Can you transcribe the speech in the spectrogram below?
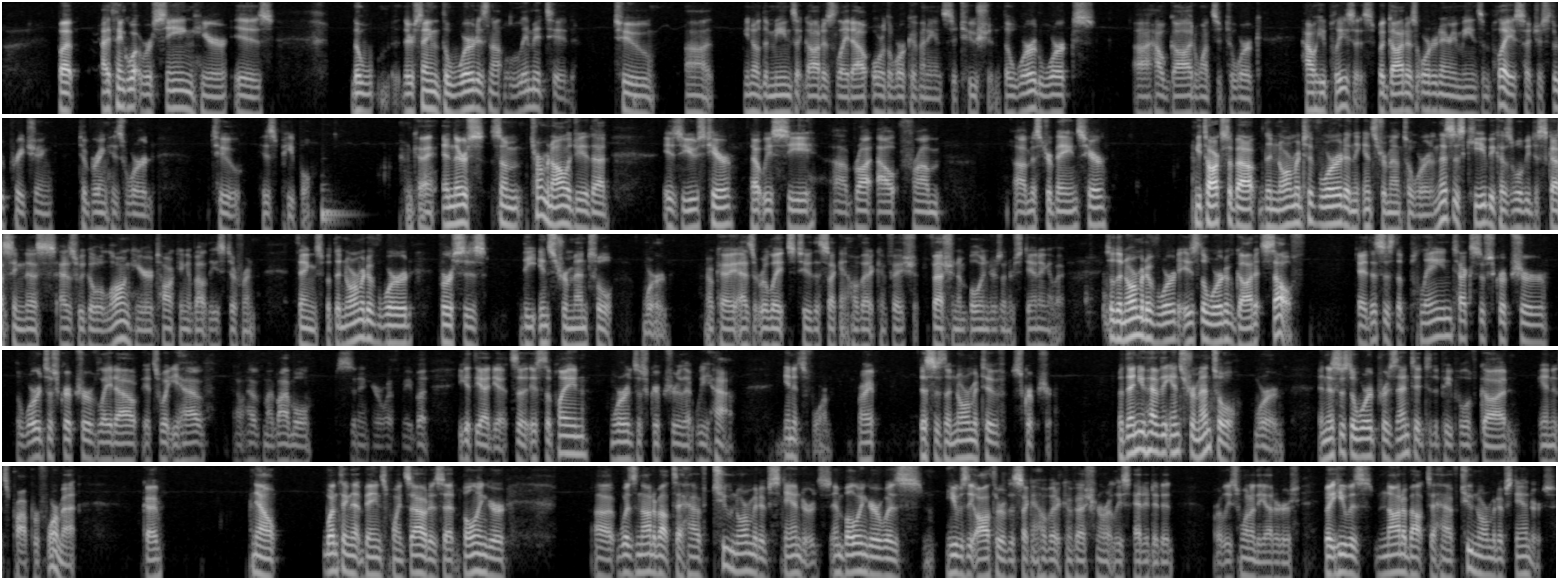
But I think what we're seeing here is the they're saying that the word is not limited to uh, you know the means that God has laid out or the work of any institution. The word works uh, how God wants it to work how he pleases. But God has ordinary means in place, such as through preaching, to bring his word to his people. Okay. And there's some terminology that is used here that we see uh, brought out from uh, Mr. Baines here. He talks about the normative word and the instrumental word. And this is key because we'll be discussing this as we go along here, talking about these different things. But the normative word versus the instrumental word, okay, as it relates to the Second Helvetic Confession, and Bullinger's understanding of it. So the normative word is the word of God itself. Okay, this is the plain text of Scripture. The words of Scripture have laid out. It's what you have. I don't have my Bible sitting here with me, but you get the idea. It's a, it's the plain words of Scripture that we have in its form, right? This is the normative Scripture. But then you have the instrumental word, and this is the word presented to the people of God in its proper format. Okay. Now, one thing that Baines points out is that Bullinger uh, was not about to have two normative standards. And Bullinger was, he was the author of the Second Helvetic Confession, or at least edited it, or at least one of the editors. But he was not about to have two normative standards,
